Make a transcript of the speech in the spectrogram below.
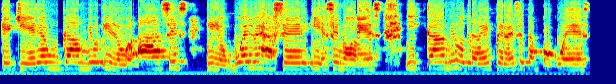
que quiere un cambio y lo haces y lo vuelves a hacer y ese no es, y cambias otra vez, pero ese tampoco es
